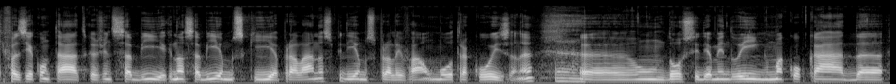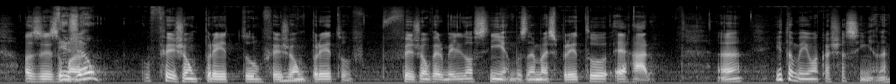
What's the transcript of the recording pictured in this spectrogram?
que fazia contato, que a gente sabia, que nós sabíamos que ia para lá, nós pedíamos para levar uma outra coisa, né? Ah. um doce de amendoim, uma cocada, às vezes feijão? uma... Feijão preto, feijão hum. preto, feijão vermelho nós tínhamos, né? Mas preto é raro. Né? E também uma cachaçinha, né?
